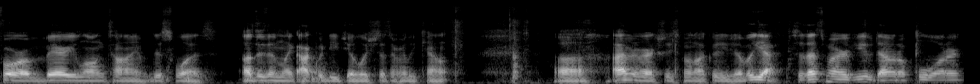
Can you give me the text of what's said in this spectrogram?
for a very long time. This was other than like Acqua di Gio, which doesn't really count. Uh, I've never actually smelled Acqua di Gio, but yeah. So that's my review of Davidoff Cool Water.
